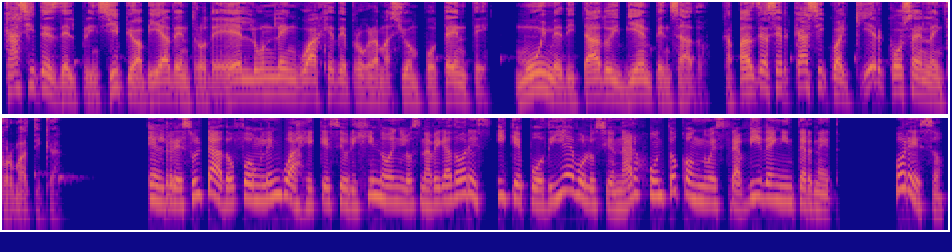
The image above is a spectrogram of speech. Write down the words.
casi desde el principio había dentro de él un lenguaje de programación potente, muy meditado y bien pensado, capaz de hacer casi cualquier cosa en la informática. El resultado fue un lenguaje que se originó en los navegadores y que podía evolucionar junto con nuestra vida en Internet. Por eso,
